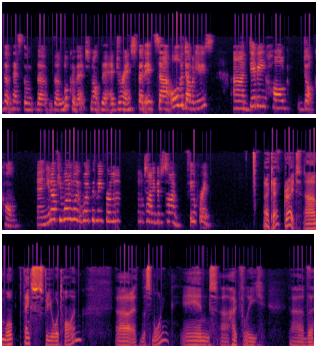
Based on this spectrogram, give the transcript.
the, that's the, the, the look of it, not the address, but it's uh, all the W's, uh, debbiehogg.com. And, you know, if you want to work, work with me for a little, little, tiny bit of time, feel free. Okay, great. Um, well, thanks for your time uh, this morning, and uh, hopefully uh, the,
